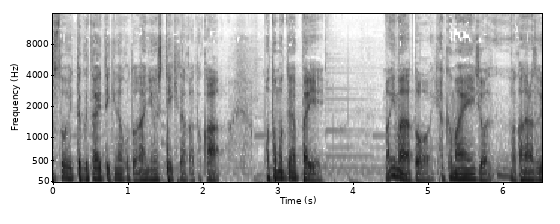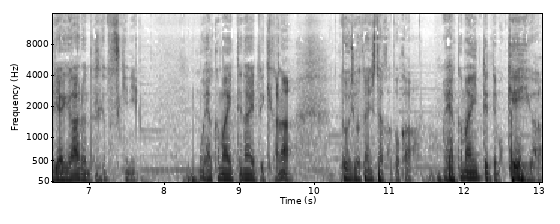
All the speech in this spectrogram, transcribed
そういった具体的なことを何をしてきたかとかもともとやっぱり、まあ、今だと100万円以上は必ず売り上げがあるんですけど月に。もう100万いってない時からどういう状態にしたかとか100万いってても経費が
